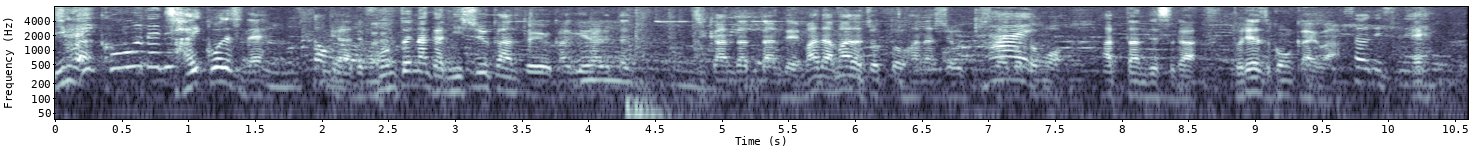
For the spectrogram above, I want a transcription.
今最高だね。最高ですね、うんいやでも本当になんか2週間という限られた時間だったんでまだまだちょっとお話を聞きたいこともあったんですが、とりあえず今回はそうですね。え。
